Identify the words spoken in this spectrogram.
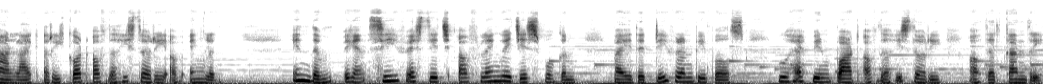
are like a record of the history of England. In them, we can see vestige of languages spoken by the different peoples who have been part of the history of that country.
